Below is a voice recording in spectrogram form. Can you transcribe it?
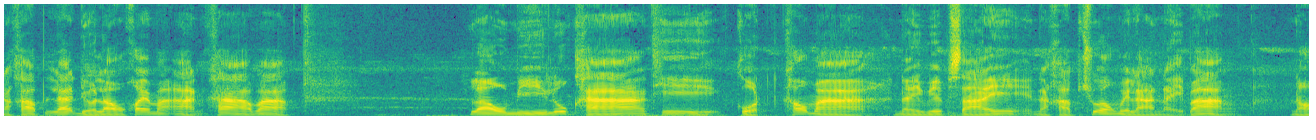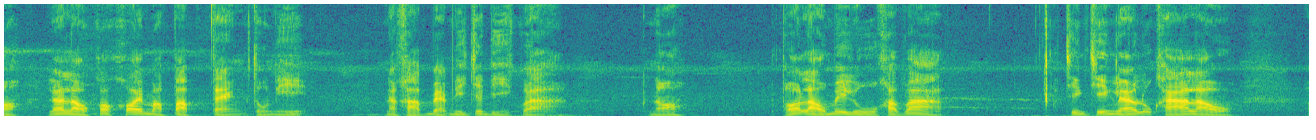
นะครับ และเดี๋ยวเราค่อยมาอ่านค่าว่า เรามีลูกค้าที่กดเข้ามาในเว็บไซต์นะครับ ช่วงเวลาไหนบ้างเนาะแล้วเราก็ค่อยมาปรับแต่งตรงนี้นะครับ แบบนี้จะดีกว่าเนาะ เพราะเราไม่รู้ครับว่าจริง ๆ แล้วลูกค้าเราเ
